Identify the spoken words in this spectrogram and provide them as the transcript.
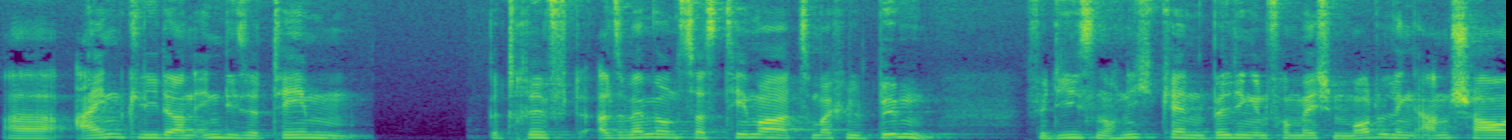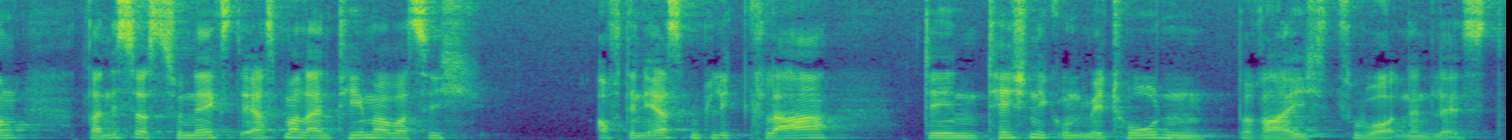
äh, Eingliedern in diese Themen betrifft. Also wenn wir uns das Thema zum Beispiel BIM, für die es noch nicht kennen, Building Information Modeling anschauen, dann ist das zunächst erstmal ein Thema, was sich auf den ersten Blick klar den Technik- und Methodenbereich zuordnen lässt.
